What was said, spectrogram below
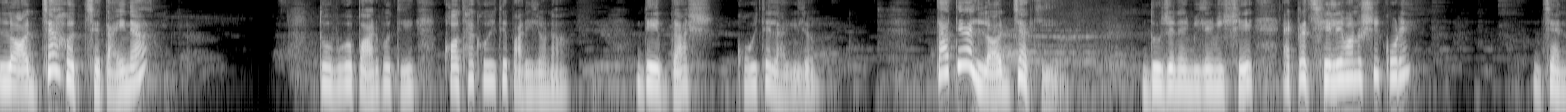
লজ্জা হচ্ছে, তাই না? তবুও পার্বতী কথা কহিতে পারিল না। দেবদাস কহিতে লাগিল, তাতে আর লজ্জা কি? দুজনে মিলেমিশে একটা ছেলে মানুষই করে? যেন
